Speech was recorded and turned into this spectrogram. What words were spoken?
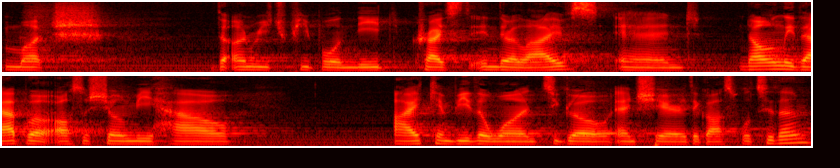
much the unreached people need Christ in their lives and not only that, but also shown me how I can be the one to go and share the gospel to them.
